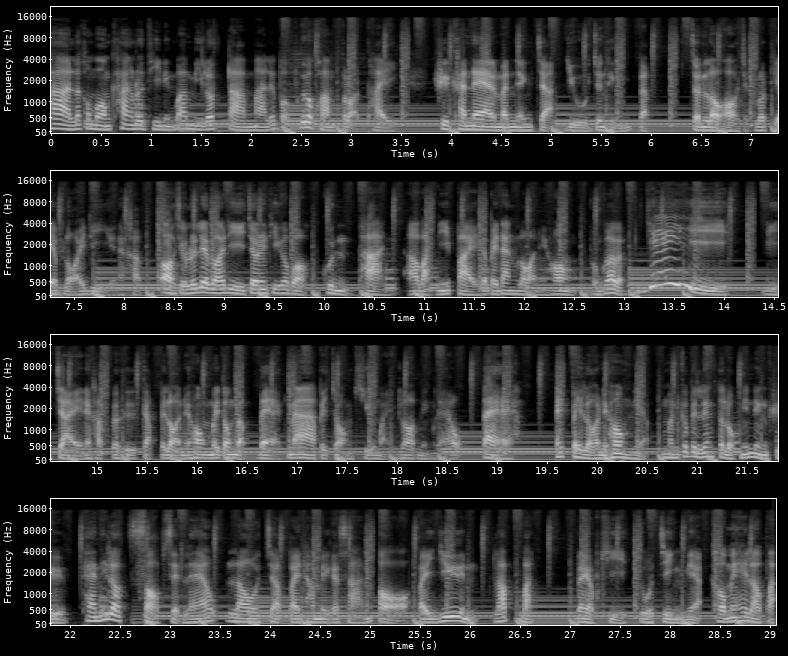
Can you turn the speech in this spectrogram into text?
ข้างแล้วก็มองข้างรถทีหนึ่งว่ามีรถตามมาหรือเปล่าเพื่อความปลอดภัย คือคะแนนมันยังจะอยู่จนถึงแบบจนเราออกจากรถเรียบร้อยดีนะครับ ออกจากรถเรียบร้อยดี เจ้าหน้าที่ก็บอกคุณผ่านเอาบัตรนี้ไปแล้วไปนั่งรอในห้อง ผมก็แบบเย้ ดีใจนะครับ ก็คือกลับไปรอในห้องไม่ต้องแบบแบกหน้าไปจองคิวใหม่อีกรอบหนึ่งแล้ว แต่ไปรอในห้องเนี่ยมันก็เป็นเรื่องตลกนิดนึงคือ แทนที่เราสอบเสร็จแล้ว เราจะไปทำเอกสารต่อไปยื่น รับบัตร ใบขับขี่ตัวจริงเนี่ยเขาไม่ให้เราไป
